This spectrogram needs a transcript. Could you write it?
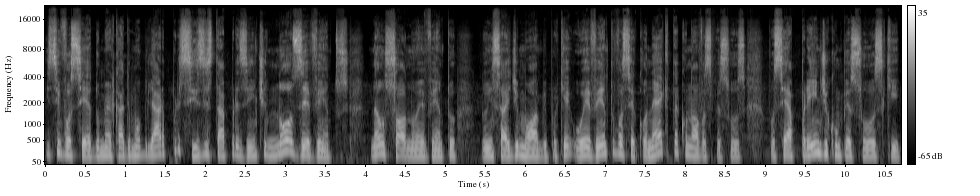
e se você é do mercado imobiliário, precisa estar presente nos eventos, não só no evento do Inside Mob, porque o evento você conecta com novas pessoas, você aprende com pessoas que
